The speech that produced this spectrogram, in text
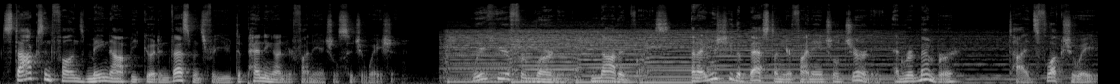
Stocks and funds may not be good investments for you depending on your financial situation. We're here for learning, not advice, and I wish you the best on your financial journey. And remember, tides fluctuate,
